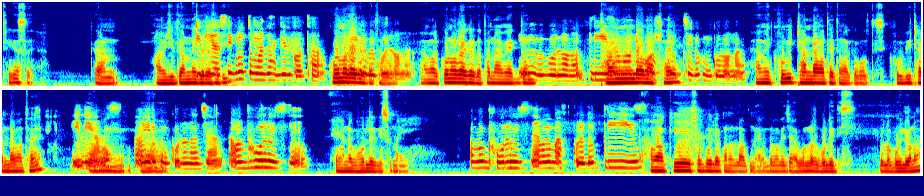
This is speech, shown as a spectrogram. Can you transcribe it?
ঠিক আছে? কারণ আমি যদি অন্যায় করে থাকি। তোমার রাগের কথা। কোনো রাগের কথা না। আমার কোনো রাগের কথা না। আমি একদম ঠান্ডা মাথায়- এরকম করো না। আমি খুবই ঠান্ডা মাথায় তোমাকে বলতেছি। খুবই ঠান্ডা মাথায়। ইলিয়াস এরকম করো না জান। আমার ভুল হয়েছে। এখানে ভুলের কিছু নাই। আমার ভুল হয়েছে আমাকে মাফ করে দাও প্লিজ আমাকে এসব বইলে কোনো লাভ নাই আমি তোমাকে যা বলার বলে দিছি। এগুলো বইলো না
